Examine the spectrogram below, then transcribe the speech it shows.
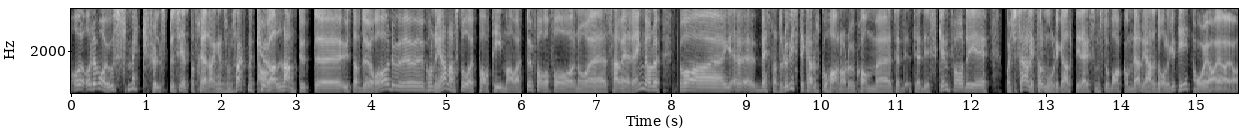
og, og det var jo smekkfullt, spesielt på fredagen, som sagt, med køer langt ut, eh, ut av døra. Du eh, kunne gjerne stå et par timer vet du, for å få noe eh, servering, og det, det var best at du visste hva du skulle ha når du kom til, til disken, for de var ikke særlig tålmodige alltid, de som sto bakom der. De hadde dårlig tid. Å, ja, ja, ja.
